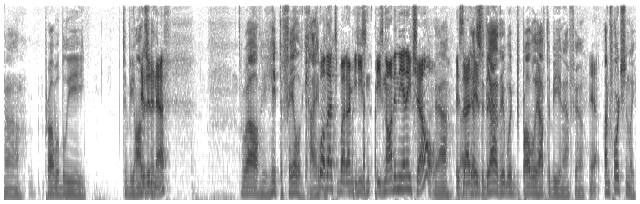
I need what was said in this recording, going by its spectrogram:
Uh, probably, to be honest. Is it an F? Well, you hate to fail a guy. Well, that's but I mean, he's he's not in the NHL. yeah. is that is guess yeah? It would probably have to be an F. Yeah. Yeah. Unfortunately.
